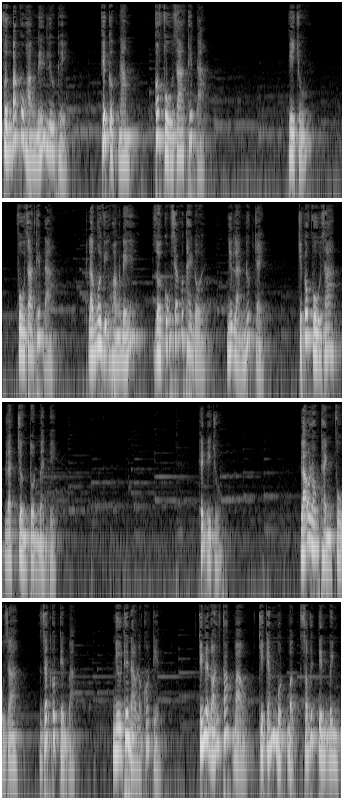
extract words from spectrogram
Phương Bắc có Hoàng đế Lưu Thủy, Phía cực Nam có Phù Gia Thiết Đà. Ghi chú, Phù Gia Thiết Đà Là ngôi vị Hoàng đế rồi cũng sẽ có thay đổi, Như là nước chảy. Chỉ có Phù Gia là trường tồn bền bỉ. Hết ghi chú. Lão Long Thành Phù Gia Rất có tiền bạc. Như thế nào là có tiền? Chính là nói Pháp Bảo Chỉ kém một bậc so với tiên binh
